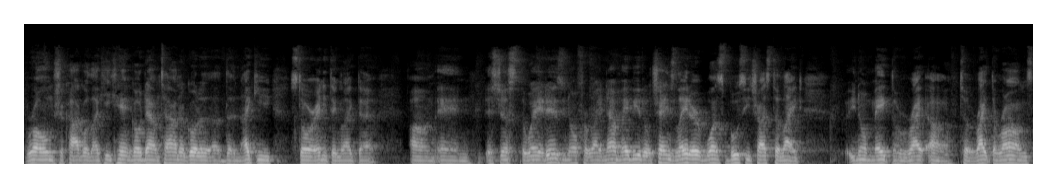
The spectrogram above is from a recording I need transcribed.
roam Chicago. Like he can't go downtown or go to the Nike store or anything like that. Um, and it's just the way it is, you know, for right now. Maybe it'll change later once Boosie tries to like, you know, make the right, uh, to right the wrongs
